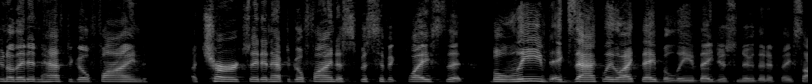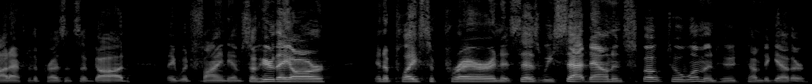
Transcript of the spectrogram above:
you know, they didn't have to go find a church, they didn't have to go find a specific place that believed exactly like they believed. They just knew that if they sought after the presence of God, they would find him. So here they are in a place of prayer, and it says, We sat down and spoke to a woman who had come together,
